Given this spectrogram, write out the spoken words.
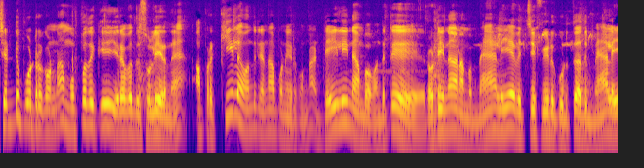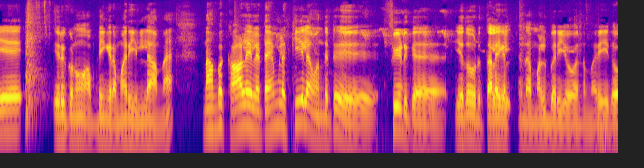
ஷெட்டு போட்டிருக்கோம்னா முப்பதுக்கு இருபது சொல்லியிருந்தேன். அப்புறம் கீழே வந்துட்டு என்ன பண்ணியிருக்கோம்னா டெய்லி நம்ம வந்துட்டு ரொட்டீனாக நம்ம மேலேயே வச்சு ஃபீடு கொடுத்து அது மேலேயே இருக்கணும் அப்படிங்கிற மாதிரி இல்லாமல் நம்ம காலையில் டைமில் கீழே வந்துட்டு ஃபீடுக்கு ஏதோ ஒரு தலைகள் இந்த மல்பரியோ இந்த மாதிரி இதோ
